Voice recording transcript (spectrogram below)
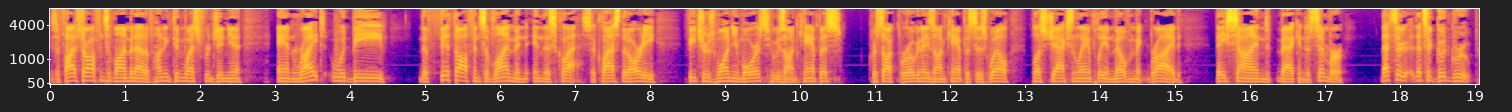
He's a five star offensive lineman out of Huntington, West Virginia, and Wright would be the fifth offensive lineman in this class, a class that already features Wanya Morris, who is on campus. Chris Akporoghene is on campus as well plus Jackson Lampley and Melvin McBride, they signed back in December. That's a that's a good group.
